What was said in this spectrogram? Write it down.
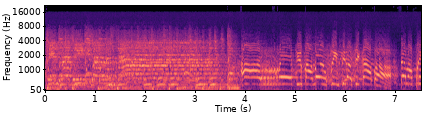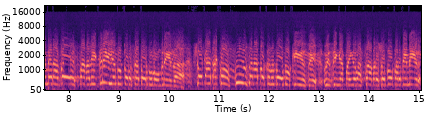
vendo a gente balançar. A rede balança em Piracicaba, pela primeira vez para a alegria do torcedor do Londrina. Jogada confusa na boca do gol do 15. Luizinho Zinho apanhou a sobra, jogou para Dimir.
